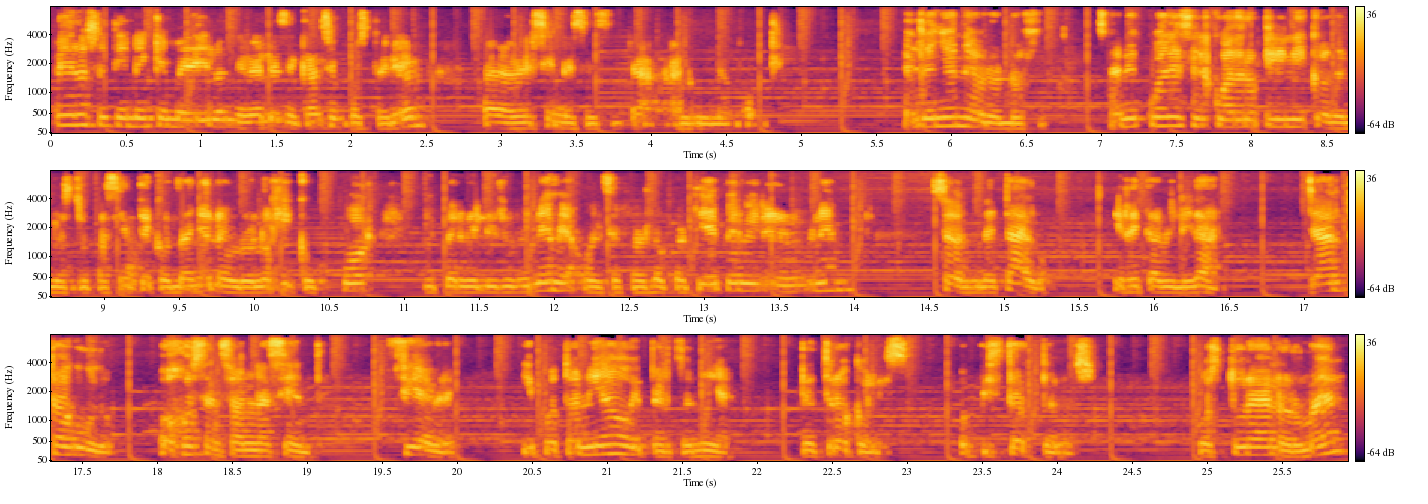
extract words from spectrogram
pero se tienen que medir los niveles de calcio posterior para ver si necesita algún apoyo. El daño neurológico. ¿Sabe cuál es el cuadro clínico de nuestro paciente con daño neurológico por hiperbilirubinemia o encefalopatía hiperbilirubinemia? Son letargo, irritabilidad, llanto agudo, ojos en sol naciente, fiebre, hipotonía o hipertonía, petrócolis, opistóctonos, postura normal,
